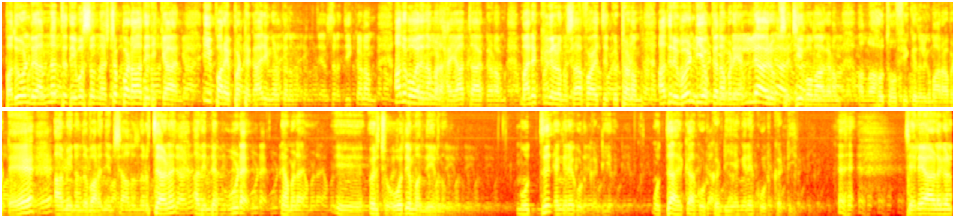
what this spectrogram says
അപ്പൊ അതുകൊണ്ട് അന്നത്തെ ദിവസം നഷ്ടപ്പെടാതിരിക്കാൻ ഈ പറയപ്പെട്ട കാര്യങ്ങളൊക്കെ നമ്മൾ ശ്രദ്ധിക്കണം. അതുപോലെ നമ്മൾ ഹയാത്താക്കണം. മലക്കുകളുടെ മുസാഫായത്ത് കിട്ടണം. അതിനു വേണ്ടിയൊക്കെ നമ്മൾ എല്ലാവരും സജീവമാകണം. അള്ളാഹു തോഫിക്ക് നൽകുമാറാവട്ടെ. അമീൻ എന്ന് പറഞ്ഞ് ഇൻഷാൽ നിർത്തുകയാണ്. അതിന്റെ കൂടെ നമ്മളെ ഒരു ചോദ്യം വന്നിരുന്നു. മുദ്ദ് എങ്ങനെ കൊടുക്കേണ്ടിയത് മുദ്ദ ആർക്കാ കൊടുക്കേണ്ടി? എങ്ങനെ കൊടുക്കേണ്ടി? ചില ആളുകൾ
